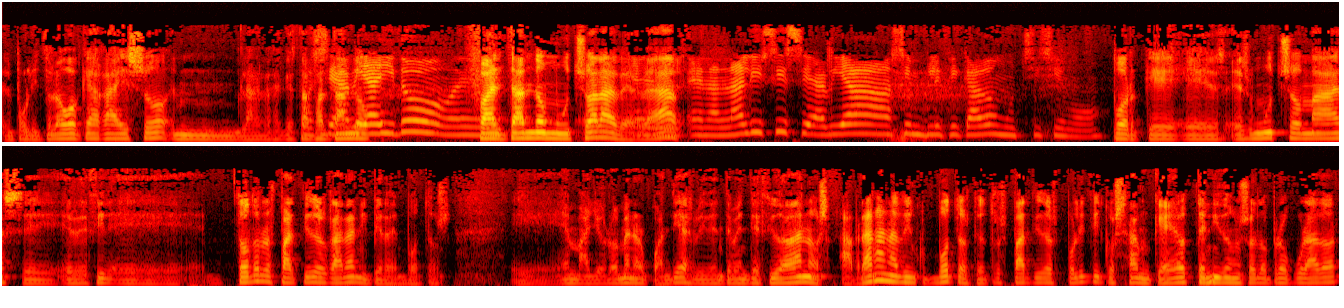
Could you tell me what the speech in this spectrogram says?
el, politólogo que haga eso, mm, la verdad es que está pues faltando, faltando mucho a la verdad. El, análisis se había simplificado muchísimo. Porque es, es mucho más, es decir, todos los partidos ganan y pierden votos. Eh, en mayor o menor cuantía. Evidentemente, Ciudadanos habrá ganado votos de otros partidos políticos, aunque haya obtenido un solo procurador,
